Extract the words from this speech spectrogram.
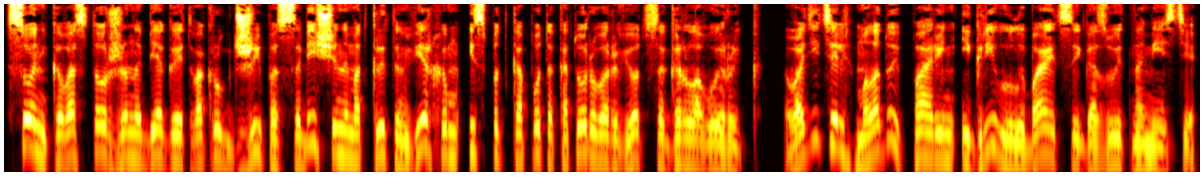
Сонька восторженно бегает вокруг джипа с обещанным открытым верхом, из-под капота которого рвется горловой рык. Водитель, молодой парень, игриво улыбается и газует на месте,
